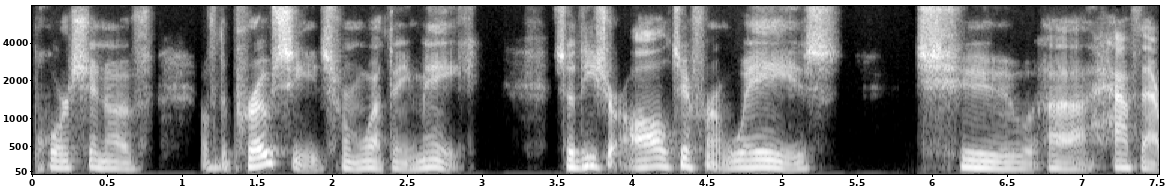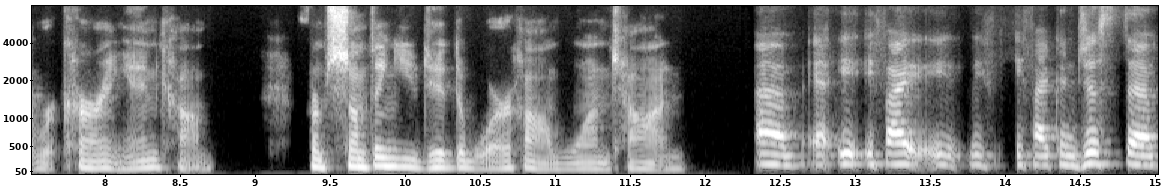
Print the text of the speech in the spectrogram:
portion of of the proceeds from what they make so these are all different ways to uh, have that recurring income from something you did the work on one time. Um, if I if, if I can just uh,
